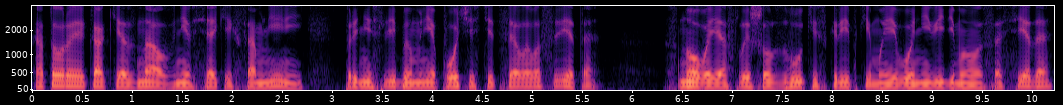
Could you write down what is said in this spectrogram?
которые, как я знал, вне всяких сомнений, принесли бы мне почести целого света. Снова я слышал звуки скрипки моего невидимого соседа,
